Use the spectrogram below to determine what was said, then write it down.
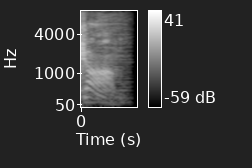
Indeed.com.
